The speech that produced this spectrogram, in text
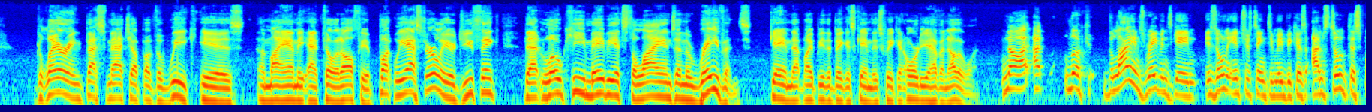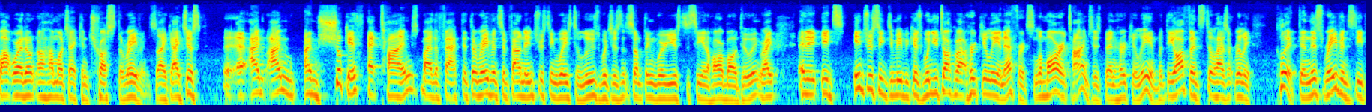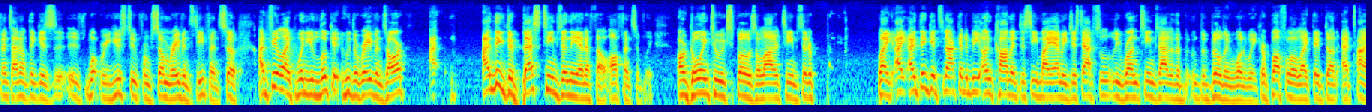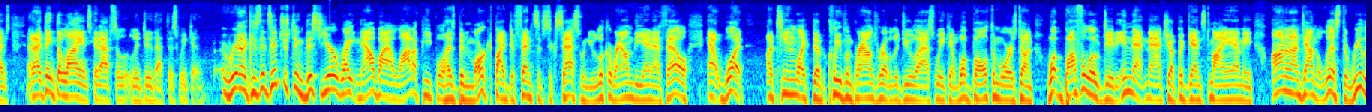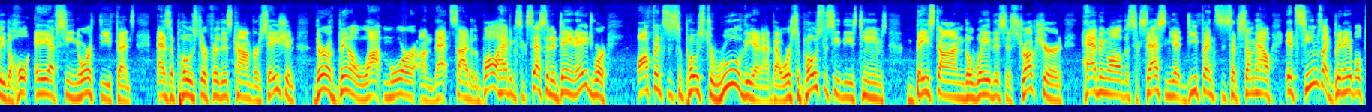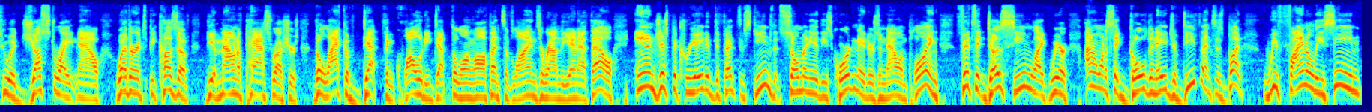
glaring best matchup of the week is uh, Miami at Philadelphia. But we asked earlier, do you think that low key maybe it's the Lions and the Ravens game that might be the biggest game this weekend, or do you have another one? No, I, I look. The Lions Ravens game is only interesting to me because I'm still at the spot where I don't know how much I can trust the Ravens. Like I just. I, I'm I'm shooketh at times by the fact that the Ravens have found interesting ways to lose, which isn't something we're used to seeing Harbaugh doing, right? And it, it's interesting to me because when you talk about Herculean efforts, Lamar at times has been Herculean, but the offense still hasn't really clicked. And this Ravens defense, I don't think is is what we're used to from some Ravens defense. So I feel like when you look at who the Ravens are, I I think the best teams in the NFL offensively are going to expose a lot of teams that are Like I, I think it's not going to be uncommon to see Miami just absolutely run teams out of the, the building one week or Buffalo like they've done at times. And I think the Lions could absolutely do that this weekend. Really, because it's interesting. This year, right now, by a lot of people, has been marked by defensive success. When you look around the NFL at what a team like the Cleveland Browns were able to do last weekend, what Baltimore has done, what Buffalo did in that matchup against Miami, on and on down the list. The really the whole AFC North defense as a poster for this conversation. There have been a lot more on that side of the ball having success in a day and age where offense is supposed to rule the NFL. We're supposed to see these teams based on the way this is structured having all the success, and yet defenses have somehow, it seems like, been able to adjust right now, whether it's because of the amount of pass rushers, the lack of depth and quality depth along offensive lines around the NFL, and just the creative defensive schemes that so many of these coordinators are now employing. Fitz, it does seem like we're, I don't want to say golden age of defenses, but we've finally seen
